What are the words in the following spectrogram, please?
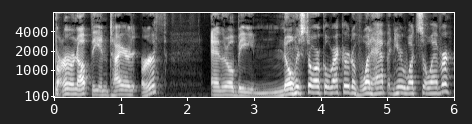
burn up the entire Earth, and there will be no historical record of what happened here whatsoever.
